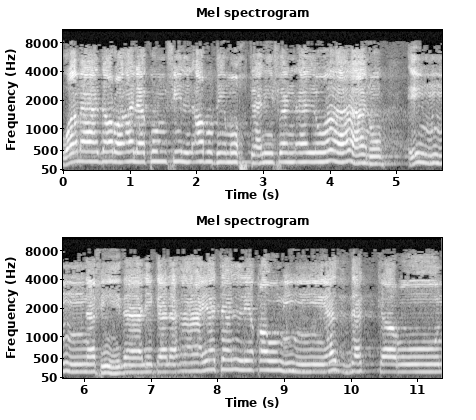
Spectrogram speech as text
وما ذرأ لكم في الأرض مختلفا ألوانه إن في ذلك لآية لقوم يذكرون.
